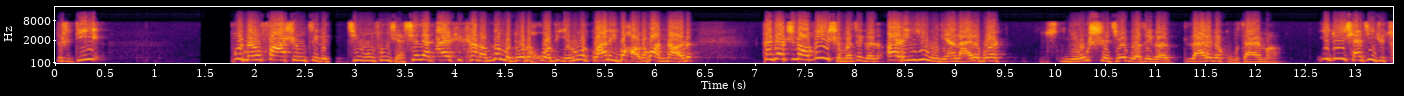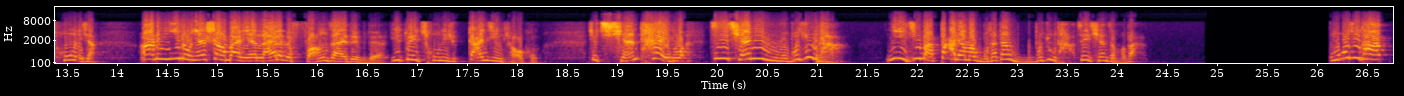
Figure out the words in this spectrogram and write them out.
这是第一，不能发生这个金融风险。现在大家可以看到那么多的货币，如果管理不好的话，哪儿的？大家知道为什么这个二零一五年来了波牛市，结果这个来了个股灾吗？一堆钱进去冲了一下。二零一六年上半年来了个房灾，对不对？一堆冲进去，赶紧调控。就钱太多，这些钱你捂不住它。你已经把大量的捂它，但捂不住它，这些钱怎么办？捂不住它，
